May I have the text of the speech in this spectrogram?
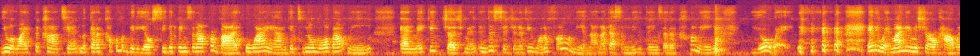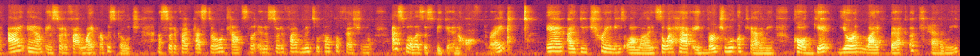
you will like the content, look at a couple of videos, see the things that I provide, who I am, get to know more about me, and make a judgment and decision if you want to follow me or not. And I got some new things that are coming your way. anyway, my name is Cheryl Howard. I am a certified life purpose coach, a certified pastoral counselor, and a certified mental health professional, as well as a speaker and author, right? And I do trainings online. So I have a virtual academy called Get Your Life Back Academy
